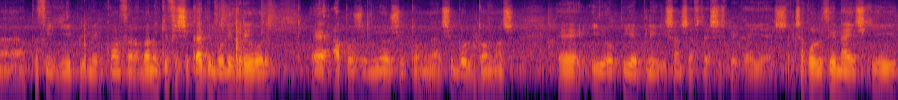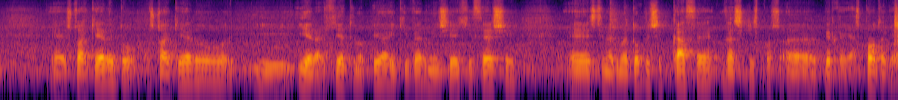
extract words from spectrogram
ε, αποφυγή πλημμυρικών φαινομένων και φυσικά την πολύ γρήγορη ε, αποζημίωση των ε, συμπολιτών μας ε, οι οποίοι επλήγησαν σε αυτές τις πυρκαγιές. Εξακολουθεί να ισχύει στο, ακέραιο, στο ακέραιο η ιεραρχία την οποία η κυβέρνηση έχει θέσει στην αντιμετώπιση κάθε δασικής πυρκαγιάς. Πρώτα και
